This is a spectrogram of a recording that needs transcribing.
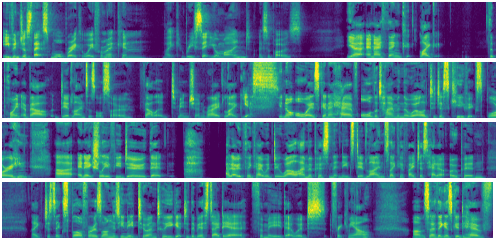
even just that small break away from it can like reset your mind, I suppose. Yeah, and I think like the point about deadlines is also valid to mention, right? Like, yes, you're not always going to have all the time in the world to just keep exploring. Uh, and actually, if you do, that uh, I don't think I would do well. I'm a person that needs deadlines. Like, if I just had an open, like, just explore for as long as you need to until you get to the best idea, for me, that would freak me out. Um, so I think it's good to have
